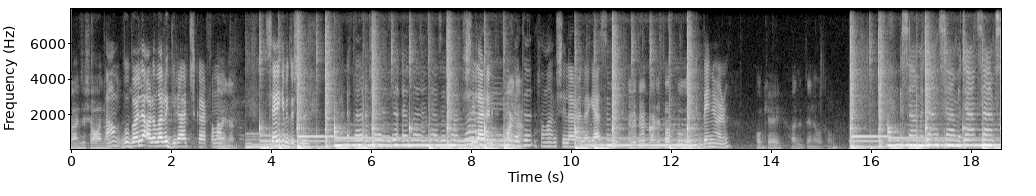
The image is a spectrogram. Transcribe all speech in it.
Bence şahane Tamam, oldu. bu böyle aralara girer çıkar falan. Aynen. Şey gibi düşünün. Bir şeyler hani Aynen. falan bir şeyler öyle gelsin mi? Evet evet bence tatlı olur. Deniyorum. Okey. Hadi dene bakalım. Summertime, summertime, summer, summer.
